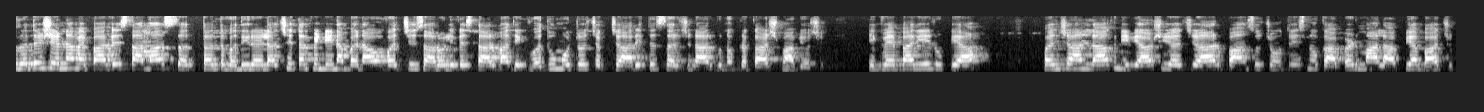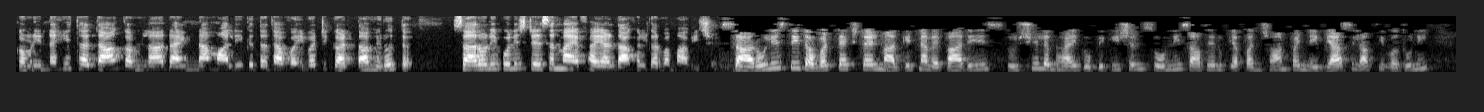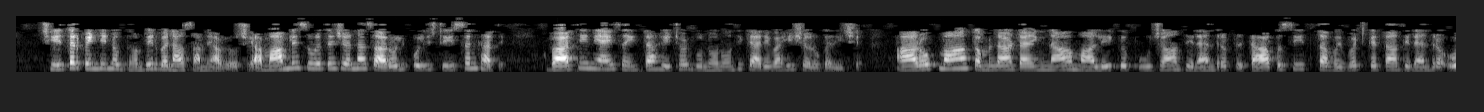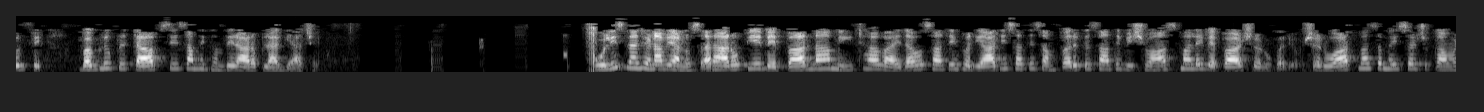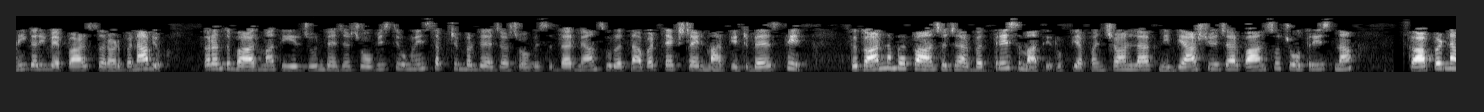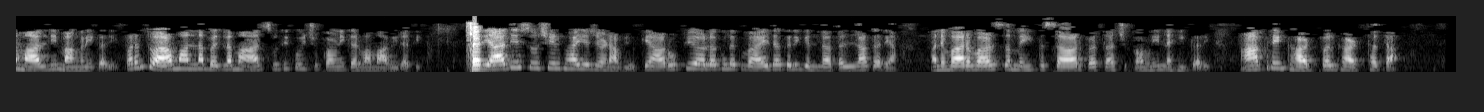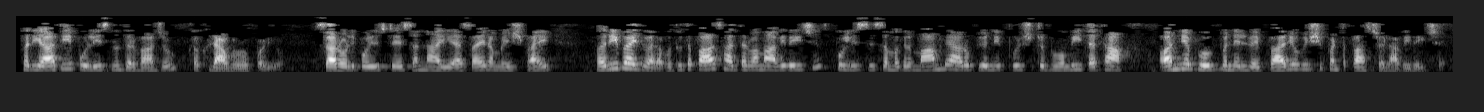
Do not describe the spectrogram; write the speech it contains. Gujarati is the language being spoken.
સુરત શહેરના વેપાર વિસ્તારમાં સતત વધી રહેલા છેતરપિંડીના બનાવો વચ્ચે સારોલી વિસ્તારમાંથી એક વધુ મોટો ચકચારિત સર્જનાર ગુનો પ્રકાશમાં આવ્યો છે. એક વેપારીએ રૂપિયા પંચાવન લાખ નેવ્યાસી હજાર પાંચસો ચોત્રીસ નો કાપડ માલ આપ્યા બાદ ચુકવણી નહીં થતાં કમલા ડાઇંગના માલિક તથા વહીવટીકર્તા વિરુદ્ધ સારોલી પોલીસ સ્ટેશનમાં એફઆઈઆર દાખલ કરવામાં આવી છે. સારોલી સ્થિત અવધ ટેક્સટાઇલ માર્કેટના વેપારી સુશીલભાઈ ગોપીકિશન સોની સાથે રૂપિયા પંચાવન પોઈન્ટ નેવ્યાસી લાખથી વધુની છેતરપિંડીનો ગંભીર બનાવ સામે આવ્યો છે. આ મામલે સુરત શહેરના સારોલી પોલીસ સ્ટેશન ખાતે ભારતીય ન્યાય સંહિતા હેઠળ ગુનો નોંધી કાર્યવાહી શરૂ કરી છે. આરોપમાં કમલા ડાઇંગના માલિક પૂજા ધીરેન્દ્ર પ્રતાપસિંહ તથા વહીવટકર્તા ધીરેન્દ્ર ઉર્ફે બબલુ પ્રતાપસિંહ સામે ગંભીર આરોપ લાગ્યા છે. પોલીસના જણાવ્યા અનુસાર આરોપીએ વેપારના મીઠા વાયદાઓ સાથે, ફરિયાદી સાથે, સંપર્ક સાથે, વિશ્વાસમાં લઈ વેપાર શરૂ કર્યો. શરૂઆતમાં સમયસર ચુકવણી કરી વેપાર સરળ બનાવ્યો. પરંતુ બાદમાં તેર જૂન બે હજાર ચોવીસથી ઓગણીસ સપ્ટેમ્બર બે હજાર ચોવીસ દરમિયાન સુરતના વટ ટેક્સટાઇલ માર્કેટ બે સ્થિત દુકાન નંબર પાંચ હજાર બત્રીસમાંથી રૂપિયા પંચાવન લાખ નેવ્યાસી હજાર પાંચસો ચોત્રીસના કાપડના માલની માંગણી કરી. પરંતુ આ માલના બદલામાં આજ સુધી કોઈ ચુકવણી કરવામાં આવી નથી. ફરિયાદી સુશીલભાઈએ જણાવ્યું કે આરોપીઓ અલગ અલગ વાયદા કરી ગલ્લા તલ્લા કર્યા અને વારંવાર સમય પસાર કરતા ચુકવણી નહીં કરી. આખરે ઘાટ પર ઘાટ થતા ફરિયાદી પોલીસનો દરવાજો ખખડાવવો પડ્યો. સારોલી પોલીસ સ્ટેશનના આઈએસઆઈ રમેશભાઈ હરિભાઈ દ્વારા વધુ તપાસ હાથ ધરવામાં આવી રહી છે. પોલીસે સમગ્ર મામલે આરોપીઓની પૃષ્ઠભૂમિ તથા અન્ય ભોગ બનેલ વેપારીઓ વિશે પણ તપાસ ચલાવી રહી છે.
